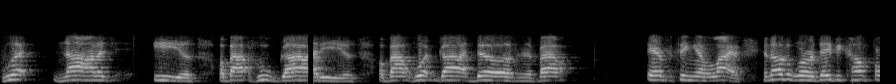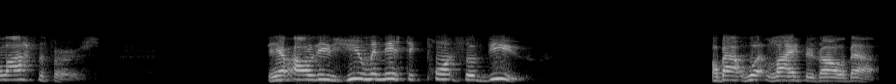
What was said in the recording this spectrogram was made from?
what knowledge is, about who God is, about what God does, and about everything in life. In other words, they become philosophers. They have all of these humanistic points of view about what life is all about.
